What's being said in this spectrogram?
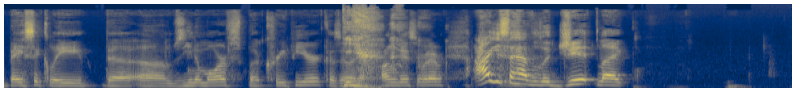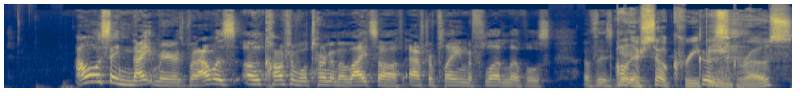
basically the um, xenomorphs, but creepier because they're like Yeah. a fungus or whatever. I used to have legit like. I won't say nightmares, but I was uncomfortable turning the lights off after playing the flood levels of this game. Oh, they're so creepy and gross.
